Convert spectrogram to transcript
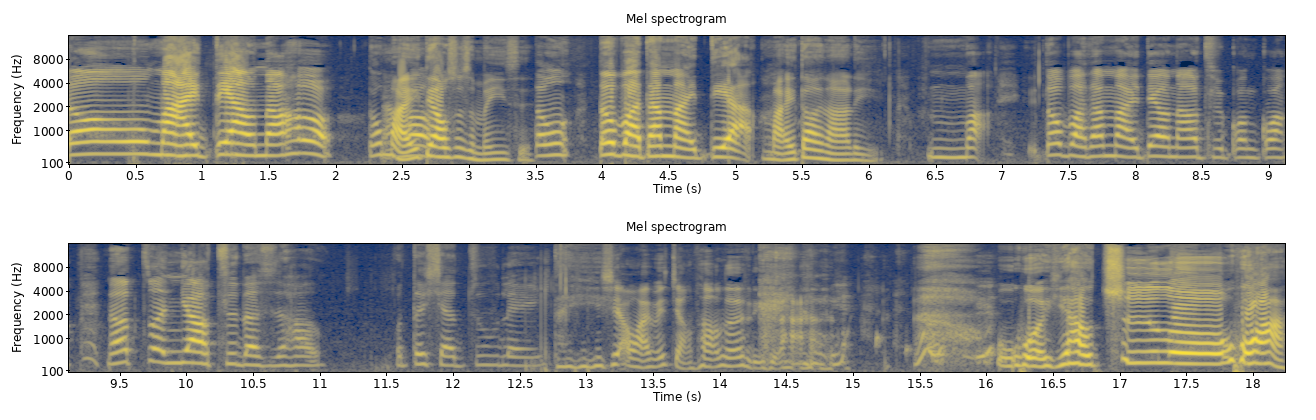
都埋掉，然后都埋掉是什么意思？都都把它埋掉，埋到哪里？嗯都把它埋掉，然后吃光光，然后正要吃的时候，我的小猪嘞，等一下，我还没讲到那里啦。我要吃喽！哇，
